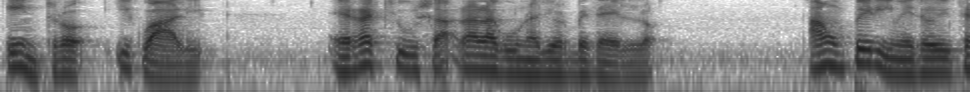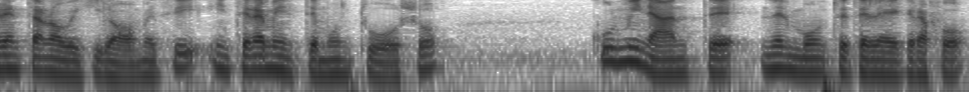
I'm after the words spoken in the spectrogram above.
entro i quali è racchiusa la laguna di Orbetello. Ha un perimetro di 39 km, interamente montuoso, culminante nel Monte Telegrafo,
